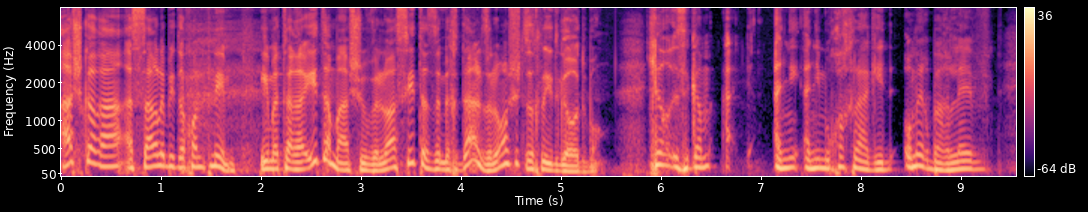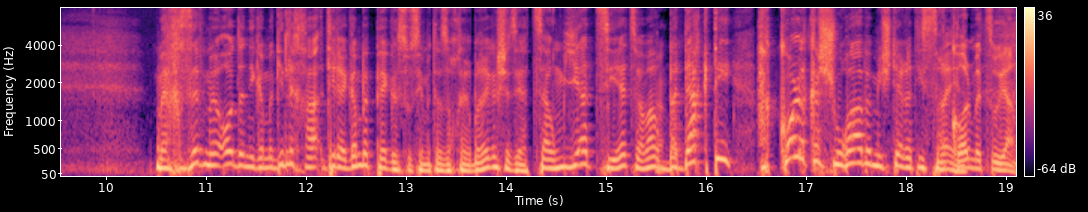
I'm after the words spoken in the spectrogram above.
אשכרה, השר לביטחון פנים. אם אתה ראית משהו ולא עשית, זה מחדל, זה לא משהו שצריך להתגאות בו. לא, זה גם, אני, אני מוכרח להגיד, עומר בר-לב, מאכזב מאוד, אני גם אגיד לך, תראה, גם בפגסוס, אם אתה זוכר, ברגע שזה יצא, הוא מיד צייץ ואמר, בדקתי, הכל כשורה במשטרת ישראל. הכל מצוין.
